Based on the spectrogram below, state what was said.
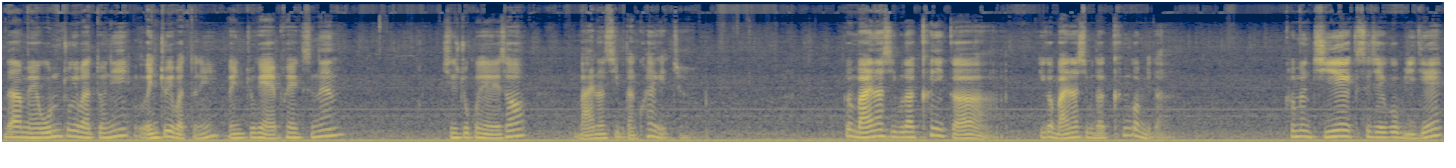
그 다음에 오른쪽에 봤더니 왼쪽에 봤더니 왼쪽에 fx는 진수 조건에 의해서 마이너스 2보다 커야겠죠. 그럼 마이너스 2보다 크니까 이거 마이너스 2보다 큰 겁니다. 그러면 gx 제곱 이게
